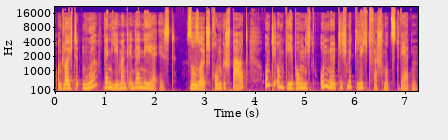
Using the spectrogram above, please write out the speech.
und leuchtet nur, wenn jemand in der Nähe ist. So soll Strom gespart und die Umgebung nicht unnötig mit Licht verschmutzt werden.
